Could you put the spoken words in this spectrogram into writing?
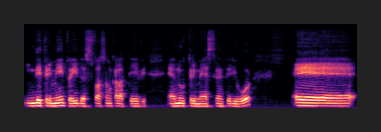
em, detrimento aí da situação que ela teve é, no trimestre anterior. É,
